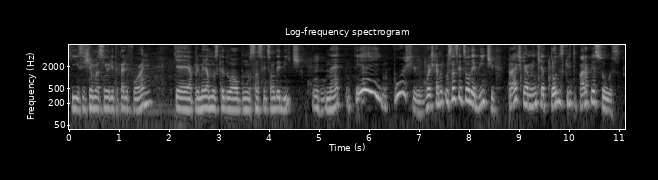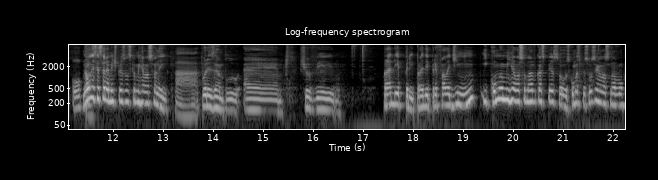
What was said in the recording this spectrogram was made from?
que se chama Senhorita Califórnia, que é a primeira música do álbum Sunset on the Beach, né? E aí, puxa, praticamente, o Sunset on the Beach praticamente é todo escrito para pessoas. Opa. Não necessariamente pessoas que eu me relacionei. Ah, Por exemplo, é, deixa eu ver. Pra Depre. Pra Depre fala de mim e como eu me relacionava com as pessoas. Como as pessoas se relacionavam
